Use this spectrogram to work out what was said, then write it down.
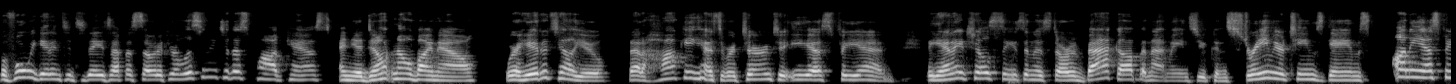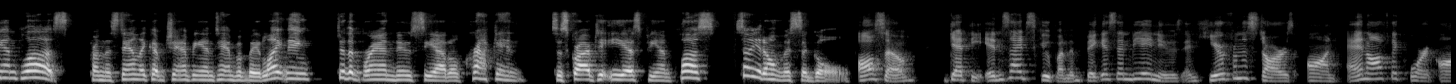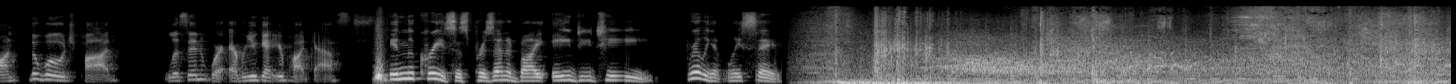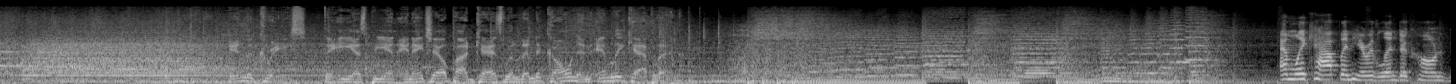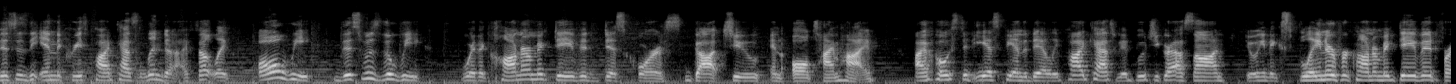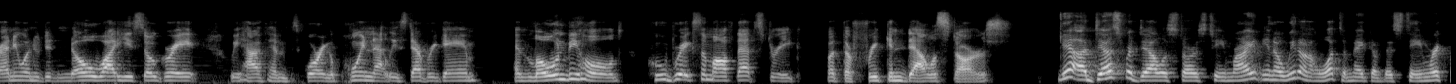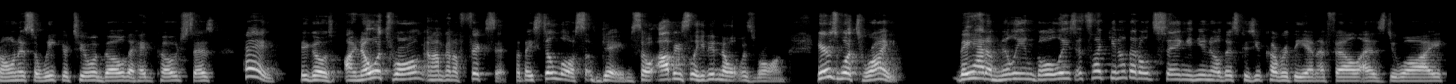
Before we get into today's episode, if you're listening to this podcast and you don't know by now, we're here to tell you that hockey has returned to ESPN. The NHL season has started back up, and that means you can stream your team's games on ESPN Plus from the Stanley Cup champion Tampa Bay Lightning to the brand new Seattle Kraken. Subscribe to ESPN Plus so you don't miss a goal. Also, Get the inside scoop on the biggest NBA news and hear from the stars on and off the court on the Woj Pod. Listen wherever you get your podcasts. In the Crease is presented by ADT. Brilliantly safe. In the Crease, the ESPN NHL podcast with Linda Cohn and Emily Kaplan. Emily Kaplan here with Linda Cohn. This is the In the Crease podcast. Linda, I felt like all week, this was the week where the Connor McDavid discourse got to an all time high. I hosted ESPN The Daily Podcast. We had Buccigross on doing an explainer for Connor McDavid for anyone who didn't know why he's so great. We have him scoring a point in at least every game. And lo and behold, who breaks him off that streak but the freaking Dallas Stars? Yeah, a desperate Dallas Stars team, right? You know, we don't know what to make of this team. Rick Bowness, a week or two ago, the head coach says, Hey, he goes, I know what's wrong and I'm going to fix it. But they still lost some games. So obviously he didn't know what was wrong. Here's what's right. They had a million goalies. It's like, you know, that old saying, and you know this because you covered the NFL, as do I.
